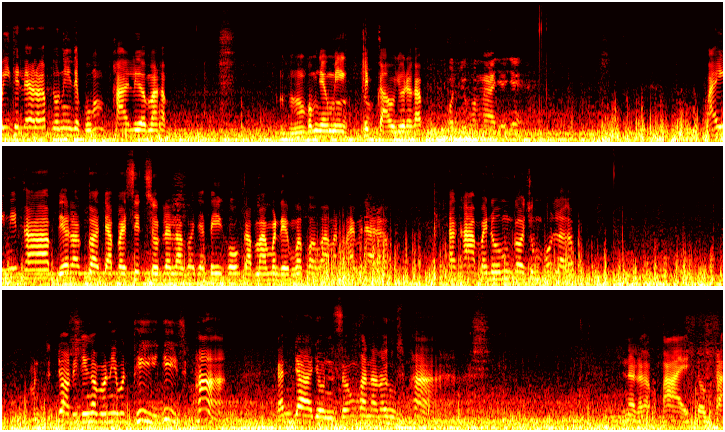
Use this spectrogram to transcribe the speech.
ปีที่แล้วนะครับ ตรงนี้แต่ผมพายเรือมาครับอื้อหือผมยังมีคลิปเก่าอยู่นะครับ คนอยู่ข้างหน้าเยอะแยะไป อีกนิดครับ เดี๋ยวเราก็จะไปสิ้นสุดแล้วเราก็จะตีโค้งกลับมาเหมือนเดิมครับเพราะว่ามันไปไม่ได้แล้วครับ ถ้าข้ามไปนู้นมันก็ชุมพลแล้วครับ มันสุดยอดจริงๆครับวันนี้วันที่ 25 กันยายน 2565นั่นแหละครับป้ายดมพระ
